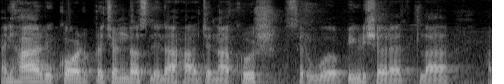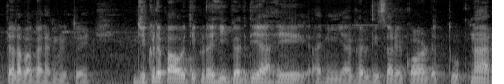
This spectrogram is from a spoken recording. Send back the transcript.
आणि हा रेकॉर्ड प्रचंड असलेला हा जनाक्रोश सर्व बीड शहरातला आपल्याला बघायला मिळतो आहे जिकडे पाहावं तिकडे ही गर्दी आहे आणि या गर्दीचा रेकॉर्ड तुटणार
